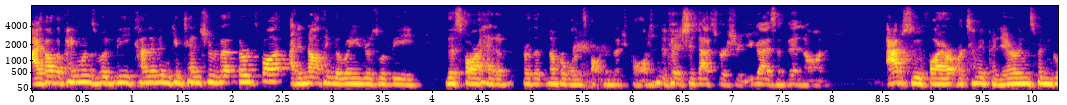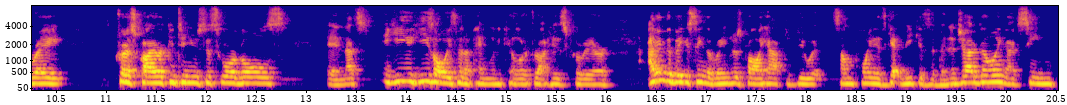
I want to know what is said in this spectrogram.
I thought the Penguins would be kind of in contention for that third spot. I did not think the Rangers would be this far ahead of for the number one spot in the Metropolitan Division. That's for sure. You guys have been on absolute fire. Artemi Panarin's been great. Chris Kreider continues to score goals. and that's he he's always been a Penguin killer throughout his career. I think the biggest thing the Rangers probably have to do at some point is get Mika Zibanejad going. I've seen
